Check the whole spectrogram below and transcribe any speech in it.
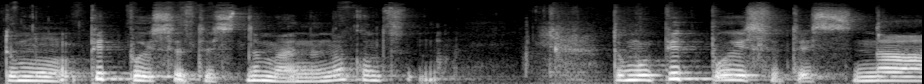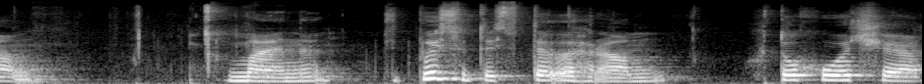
Тому підписуйтесь на мене на конс... Тому підписуйтесь на мене, підписуйтесь в Телеграм. Хто хоче,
